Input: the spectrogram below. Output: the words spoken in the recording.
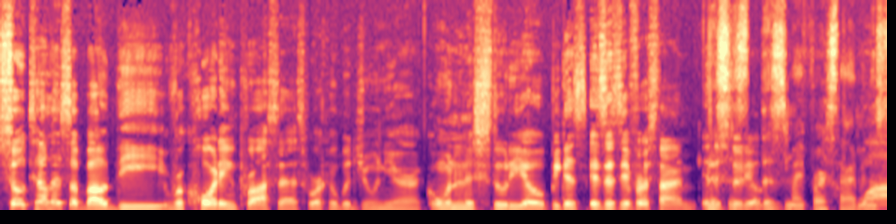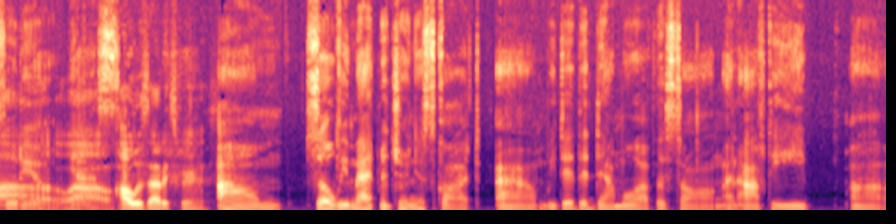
So tell us about the recording process, working with Junior, going in the studio. Because is this your first time in this the studio? is this is my first time in the studio. Wow. Yes. How was that experience? Um, so we met with Junior Scott. Um, we did the demo of the song, and after he uh,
